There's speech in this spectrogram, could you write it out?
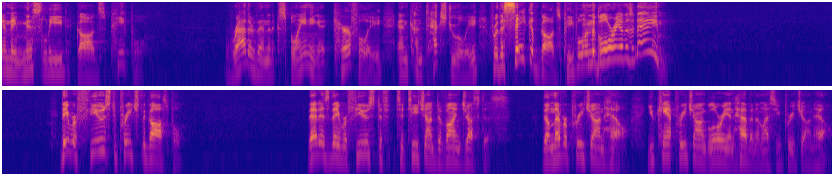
And they mislead God's people rather than explaining it carefully and contextually for the sake of God's people and the glory of his name. They refuse to preach the gospel. That is, they refuse to, to teach on divine justice. They'll never preach on hell. You can't preach on glory in heaven unless you preach on hell.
